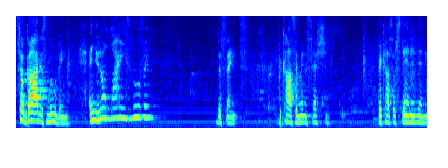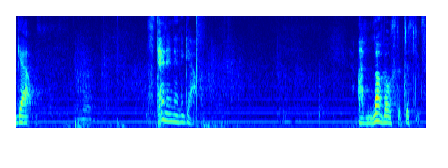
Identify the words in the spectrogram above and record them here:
So God is moving. And you know why He's moving? The saints. Because of intercession, because of standing in the gap standing in the gap. I love those statistics,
